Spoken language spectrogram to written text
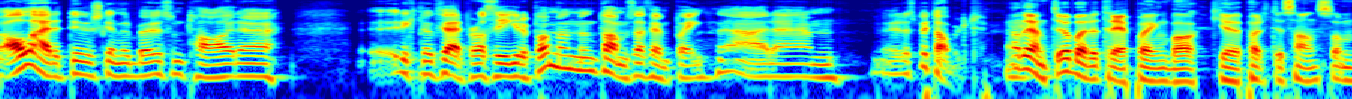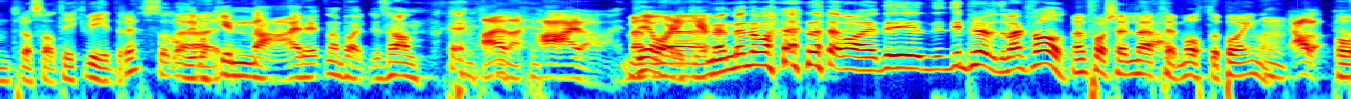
all ære til Skenderbeu som tar uh, riktignok fjerdeplass i gruppa, men, men tar med seg fem poeng. Det er eh, respektabelt. ja, det endte jo bare tre poeng bak eh, Partisan, som tross alt gikk videre. Så Ja, de var ikke i nærheten av Partisan. Nei, nei. Nei, nei, Men, det var det eh, ikke. Men, men det var, det var, de, de prøvde i hvert fall. Men forskjellen er fem og åtte poeng da, Ja da. på,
